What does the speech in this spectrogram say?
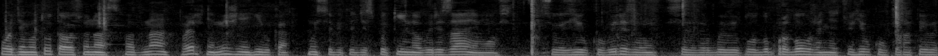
Потім отут ось у нас одна верхня, нижня гілка. Ми собі тоді спокійно вирізаємо. Цю гілку вирізали, все зробили продовження, цю гілку вкоротили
